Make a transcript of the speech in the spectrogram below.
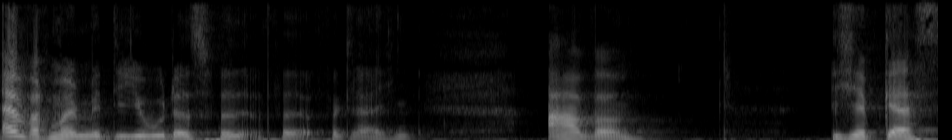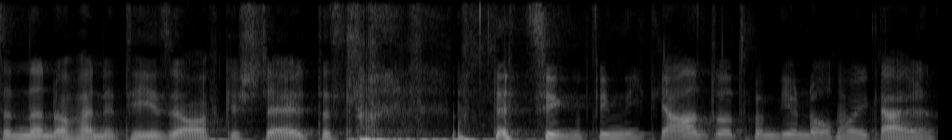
Einfach mal mit Judas ver ver vergleichen. Aber ich habe gestern dann noch eine These aufgestellt, dass Leute, deswegen finde ich die Antwort von dir nochmal geiler,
